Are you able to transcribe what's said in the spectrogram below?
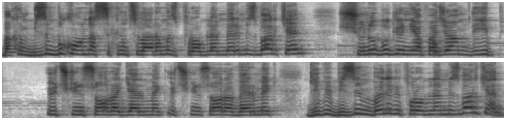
Bakın bizim bu konuda sıkıntılarımız, problemlerimiz varken şunu bugün yapacağım deyip 3 gün sonra gelmek, 3 gün sonra vermek gibi bizim böyle bir problemimiz varken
